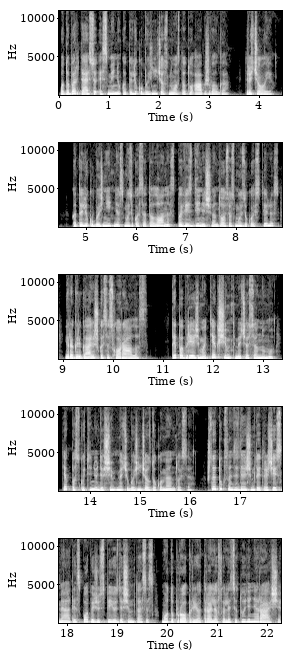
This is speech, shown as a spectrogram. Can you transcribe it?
O dabar tęsiu esminių katalikų bažnyčios nuostatų apžvalgą. Trečioji. Katalikų bažnytinės muzikos etalonas, pavyzdinis šventosios muzikos stilius yra grigališkasis choralas. Tai pabrėžima tiek šimtmečio senumo, tiek paskutinių dešimtmečių bažnyčios dokumentuose. Štai 1903 metais popiežius Pijus X motu proprio tralė solicitudinį rašė.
